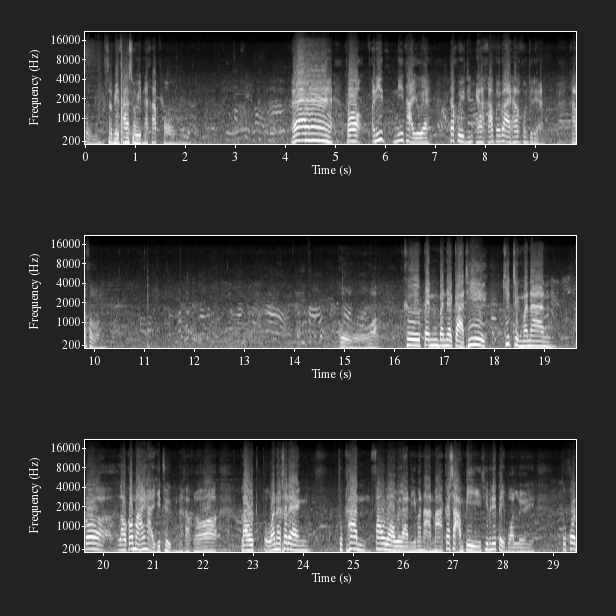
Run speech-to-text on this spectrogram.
ผมสมิธาสวิตนะครับผมเออพออันนี้นี่ถ่ายอยู่ไงถ้าคุยจริงอะครับบ๊ายบายครับคุณจูเนียร์ครับผมโอ้โหคือเป็นบรรยากาศที่คิดถึงมานาน ก็เราก็มาให้หายคิดถึงนะครับ แล้วเราผมว่านักแสดงทุกท่านเฝ้ารอเวลานี้มานานมากก็ 3 ปีที่ไม่ได้เตะบอลเลย ทุกคน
